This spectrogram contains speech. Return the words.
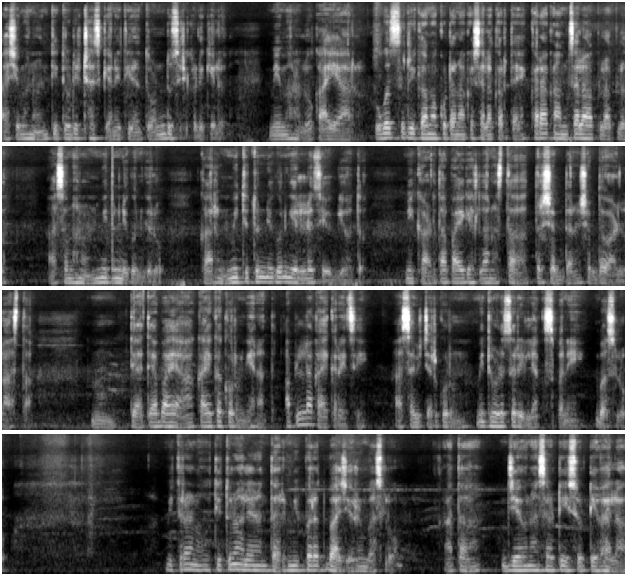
असे म्हणून ती थोडी ठसक्याने तिनं तोंड दुसरीकडे केलं. मी म्हणालो काय यार उगाच रिकामा कुटाणा कशाला करताय? करा काम चला आपलं आपलं. असं म्हणून मी तिथून निघून गेलो. कारण मी तिथून निघून गेलेलंच योग्य होतं. मी काढता पाय घेतला नसता तर शब्दाने शब्द वाढला असता. त्या त्या बाया काय का करून घेणार? आपल्याला काय करायचं आहे असा विचार करून मी थोडंसं रिलॅक्सपणे बसलो. मित्रांनो तिथून आल्यानंतर मी परत बाजीवरून बसलो. आता जेवणासाठी सुट्टी व्हायला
